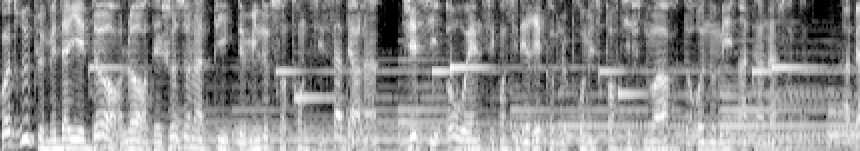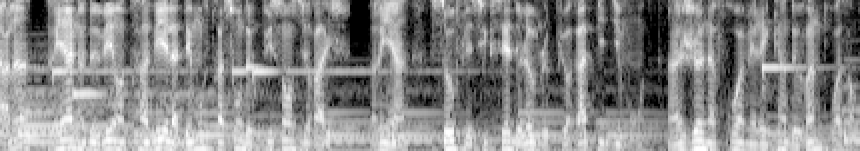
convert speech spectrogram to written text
Quadruple médaillé d'or lors des Jeux Olympiques de 1936 à Berlin, Jesse Owens est considéré comme le premier sportif noir de renommée internationale. À Berlin, rien ne devait entraver la démonstration de puissance du Reich. Rien, sauf les succès de l'homme le plus rapide du monde, un jeune afro-américain de 23 ans.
